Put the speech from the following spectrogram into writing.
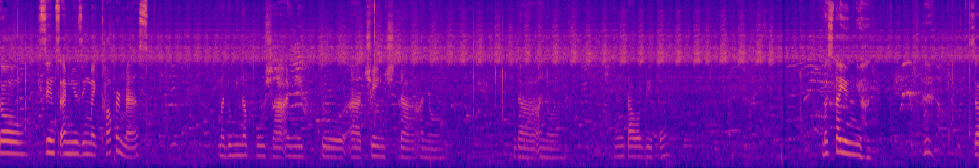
So, since I'm using my copper mask, madumi na po siya. I need to uh, change the, ano, the, ano, anong tawag dito? Basta yun yun. So,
